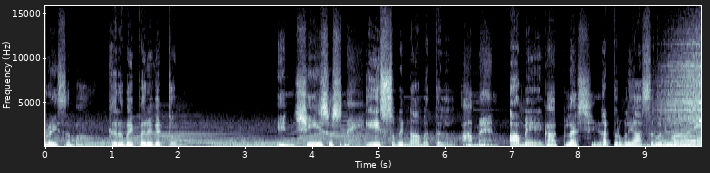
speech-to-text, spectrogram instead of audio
grace abound. கிருபை பெருகட்டும். In Jesus' name, இயேசுவின் நாமத்தில். Amen. ஆமென். God bless you. கர்த்தர் உங்களை ஆசீர்வதிப்பாராக.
